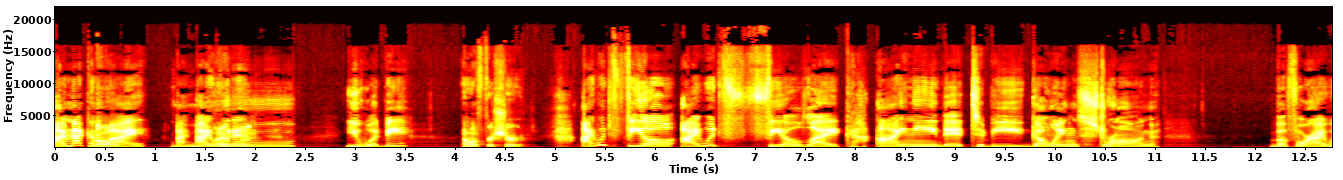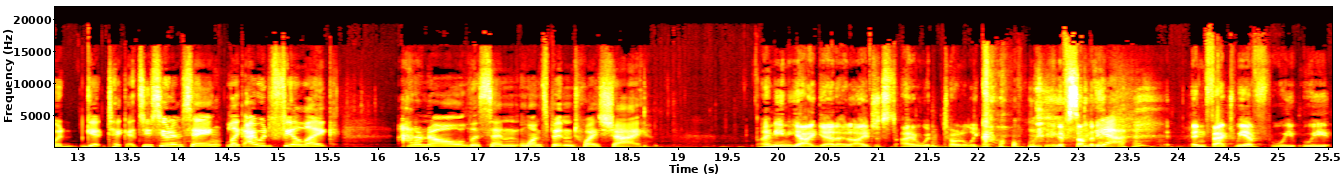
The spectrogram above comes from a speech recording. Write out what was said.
I'm not going to Oh. lie. I, I I wouldn't. You would be? Oh, for sure. I would feel I would feel like I need it to be going strong before I would get tickets. You see what I'm saying? Like I would feel like I don't know, listen, once bitten twice shy. I mean, yeah, I get it. I just, I would totally go. I mean, if somebody, Yeah. In fact, we have we we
